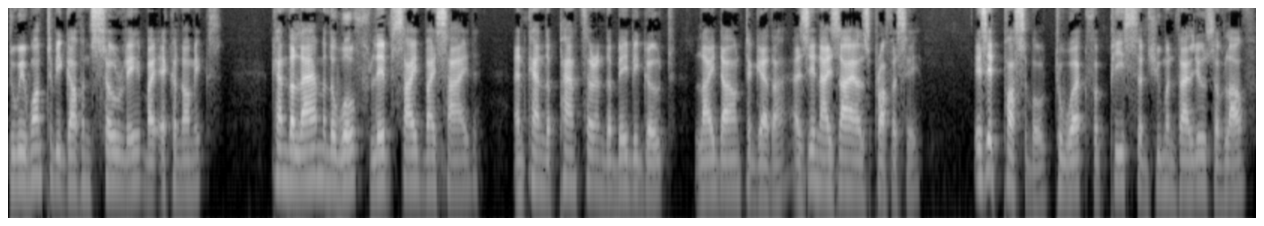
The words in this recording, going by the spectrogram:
Do we want to be governed solely by economics? Can the lamb and the wolf live side by side? And can the panther and the baby goat lie down together, as in Isaiah's prophecy? Is it possible to work for peace and human values of love?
